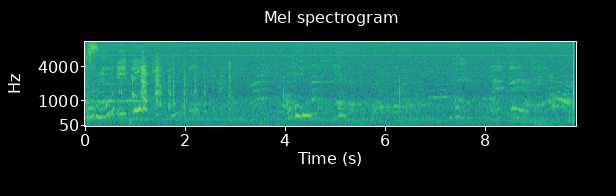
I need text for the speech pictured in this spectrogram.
Mm-hmm.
